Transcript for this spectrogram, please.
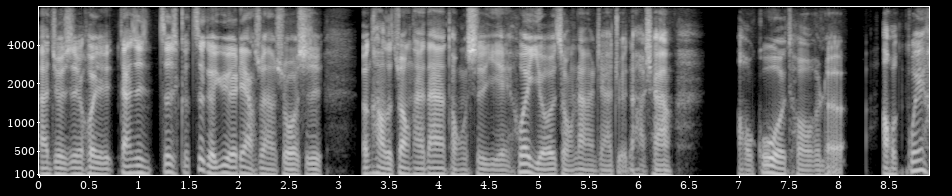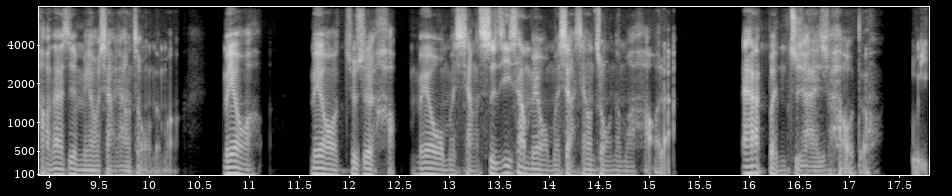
他就是会，但是这个这个月亮虽然说是很好的状态，但是同时也会有一种让人家觉得好像好过头了，好归好，但是没有想象中那么没有没有就是好，没有我们想，实际上没有我们想象中那么好啦，但它本质还是好的，注意，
